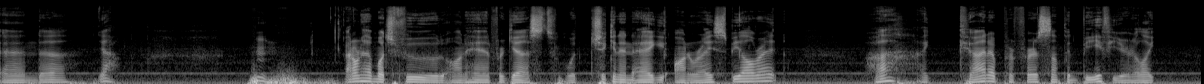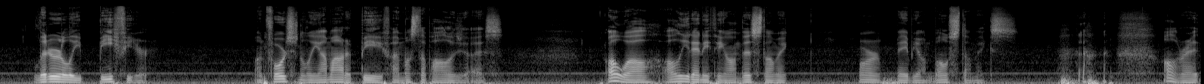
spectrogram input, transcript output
and, uh, yeah. Hmm. I don't have much food on hand for guests. Would chicken and egg on rice be alright? Huh? I kinda prefer something beefier, like, literally beefier. Unfortunately, I'm out of beef. I must apologize. Oh well, I'll eat anything on this stomach. Or maybe on most stomachs. Alright.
